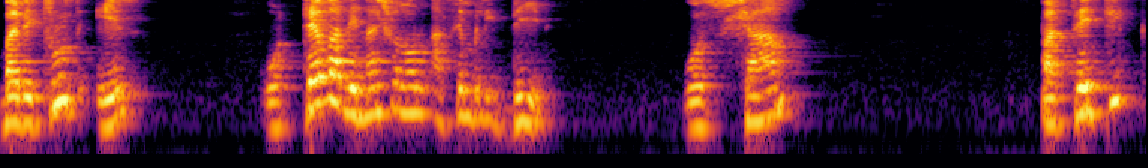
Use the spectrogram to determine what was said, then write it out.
But the truth is, whatever the National Assembly did was sham, pathetic,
